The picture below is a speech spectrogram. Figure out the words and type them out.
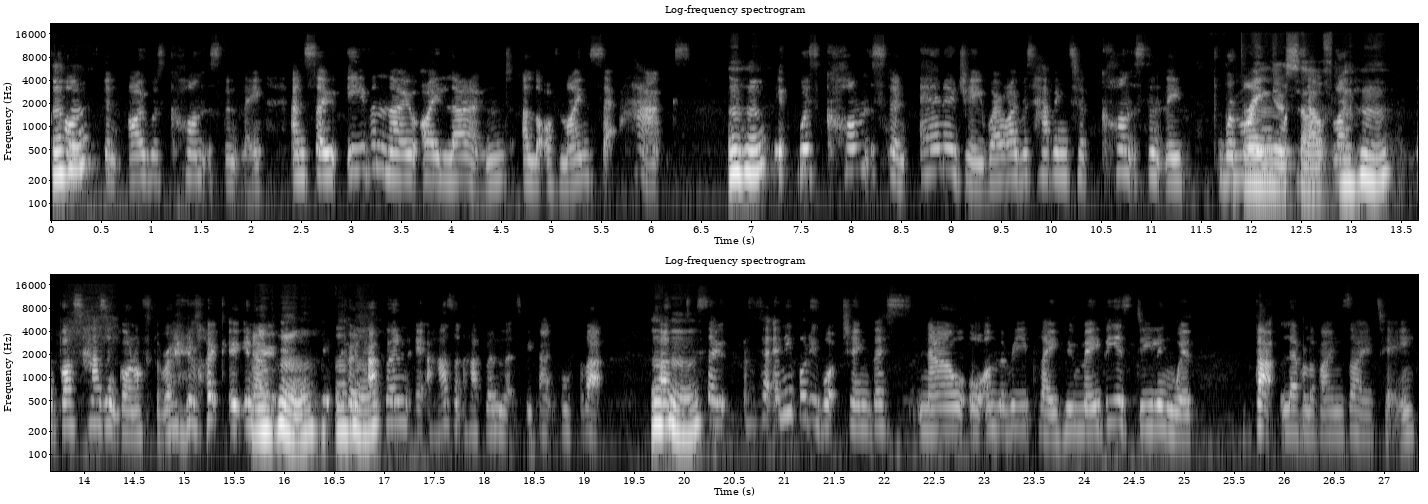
Mhm. Constant, I was constantly. And so even though I learned a lot of mindset hacks, Mhm. it was constant energy where I was having to constantly remind yourself. like Mhm. the bus hasn't gone off the road. like it- you know, Mhm. it could Mhm. happen. It hasn't happened. Let's be thankful for that. Um, Mhm. so for anybody watching this now or on the replay who maybe is dealing with that level of anxiety,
